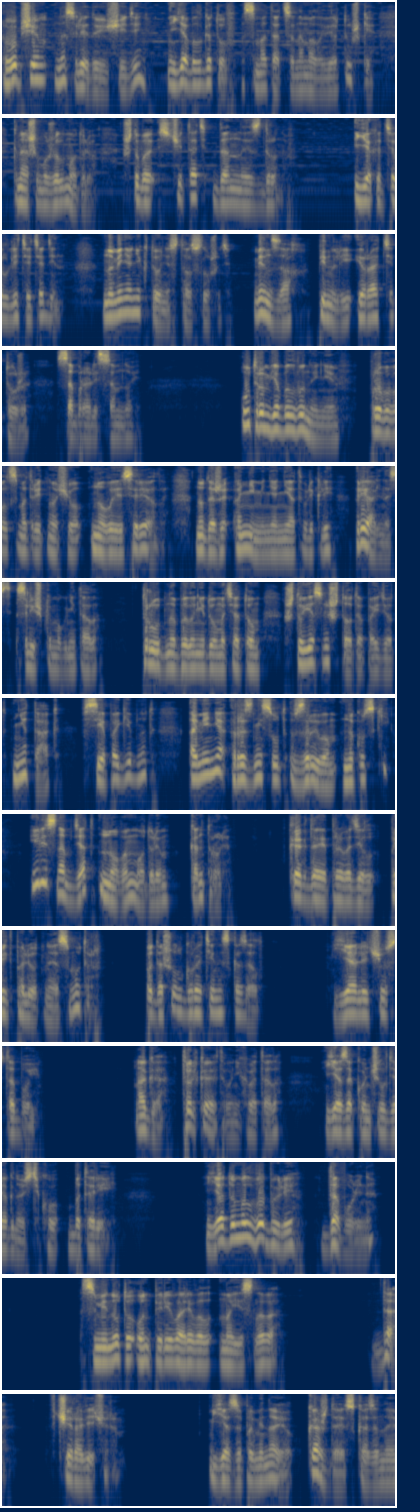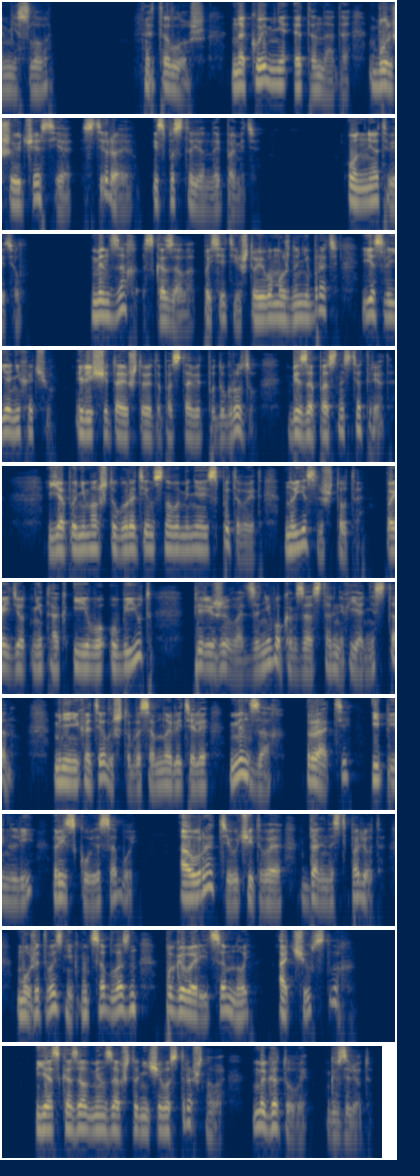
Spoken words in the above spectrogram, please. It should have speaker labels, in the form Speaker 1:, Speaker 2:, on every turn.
Speaker 1: В общем, на следующий день я был готов смотаться на малой вертушке к нашему жилмодулю, чтобы считать данные с дронов. Я хотел лететь один, но меня никто не стал слушать. Мензах, Пинли и Ратти тоже собрались со мной. Утром я был в унынии, пробовал смотреть ночью новые сериалы, но даже они меня не отвлекли, реальность слишком угнетала. Трудно было не думать о том, что если что-то пойдет не так, все погибнут, а меня разнесут взрывом на куски или снабдят новым модулем контроля. Когда я проводил предполетный осмотр, подошел Гуратин и сказал, «Я лечу с тобой». Ага, только этого не хватало. Я закончил диагностику батарей. Я думал, вы были довольны. С минуту он переваривал мои слова. Да, вчера вечером. Я запоминаю каждое сказанное мне слово. Это ложь. На кой мне это надо? Большую часть я стираю из постоянной памяти. Он не ответил. Мензах сказала по сети, что его можно не брать, если я не хочу, или считаю, что это поставит под угрозу безопасность отряда. Я понимал, что Гуратин снова меня испытывает, но если что-то пойдет не так и его убьют, переживать за него, как за остальных, я не стану. Мне не хотелось, чтобы со мной летели Мензах, Ратти и Пинли, рискуя собой. А у Ратти, учитывая дальность полета, может возникнуть соблазн поговорить со мной о чувствах. Я сказал Мензах, что ничего страшного, мы готовы к взлету.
